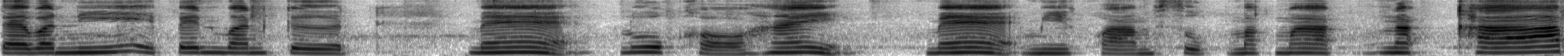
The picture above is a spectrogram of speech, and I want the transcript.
แต่วันนี้เป็นวันเกิด แม่ลูกขอให้แม่มีความสุขมาก ๆ นะครับ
